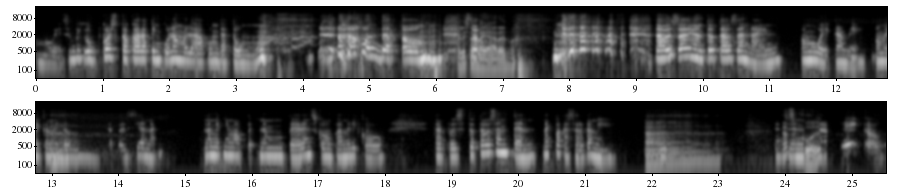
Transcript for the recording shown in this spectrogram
Umuwi. Sabi ko, of course, kakarating ko lang, wala akong datong. wala akong datong. Alis So- na bayaran mo. Tapos, ano yun, 2009, umuwi kami. Umuwi kami Ah. doon. Tapos, yan, na, na-meet niyo mga ng parents ko, ng family ko. Tapos, 2010, nagpakasal kami. Ah, That's, that's when cool. they go.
